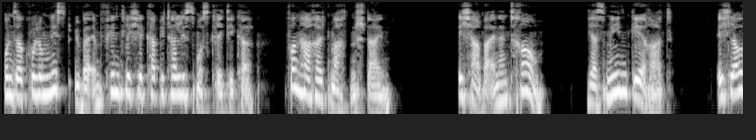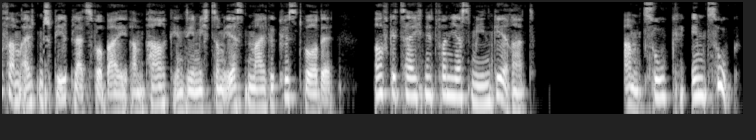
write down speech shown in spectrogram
Unser Kolumnist über empfindliche Kapitalismuskritiker von Harald Martenstein. Ich habe einen Traum. Jasmin Gerath. Ich laufe am alten Spielplatz vorbei, am Park, in dem ich zum ersten Mal geküsst wurde. Aufgezeichnet von Jasmin Gerath. Am Zug, im Zug.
